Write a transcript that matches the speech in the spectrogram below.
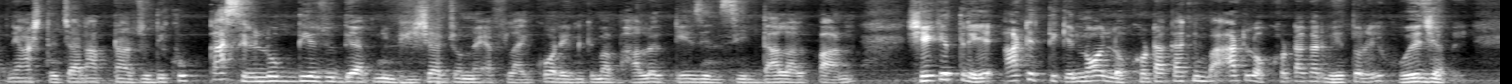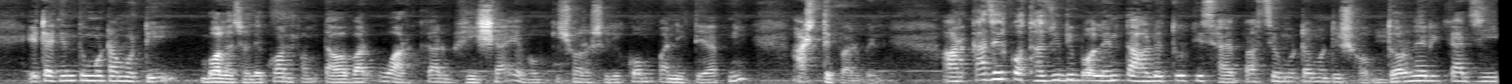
আপনি আসতে চান, আপনার যদি খুব কাছের লোক দিয়ে যদি আপনি ভিসার জন্য অ্যাপ্লাই করেন কিংবা ভালো একটি এজেন্সি দালাল পান, সেক্ষেত্রে আটের থেকে নয় লক্ষ টাকা কিংবা আট লক্ষ টাকার ভেতরে হয়ে যাবে। এটা কিন্তু মোটামুটি বলা চলে কনফার্ম তাও আবার ওয়ার্কার ভিসা এবং কি সরাসরি কোম্পানিতে আপনি আসতে পারবেন। আর কাজের কথা যদি বলেন, তাহলে তুর্কি সাইপ্রাসে মোটামুটি সব ধরনেরই কাজই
